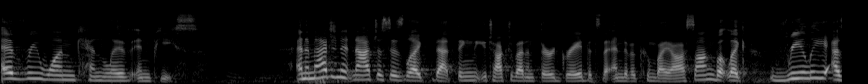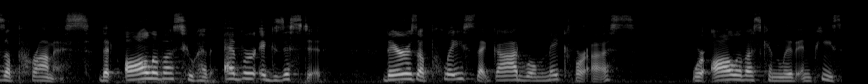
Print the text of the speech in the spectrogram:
everyone can live in peace. And imagine it not just as like that thing that you talked about in third grade that's the end of a kumbaya song, but like really as a promise that all of us who have ever existed, there is a place that God will make for us where all of us can live in peace.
